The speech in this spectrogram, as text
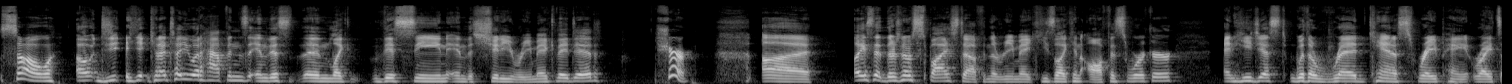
so Oh, do you- can I tell you what happens in this in like this scene in the shitty remake they did? sure. Uh like I said, there's no spy stuff in the remake. He's like an office worker, and he just with a red can of spray paint writes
